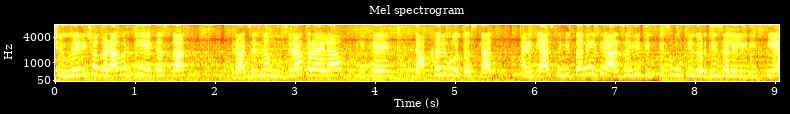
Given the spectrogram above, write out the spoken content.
शिवनेरीच्या गडावरती येत असतात. राजेंना मुजरा करायला इथे दाखल होत असतात आणि त्याच निमित्ताने इथे आजही तितकीच मोठी गर्दी झालेली दिसतीये.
